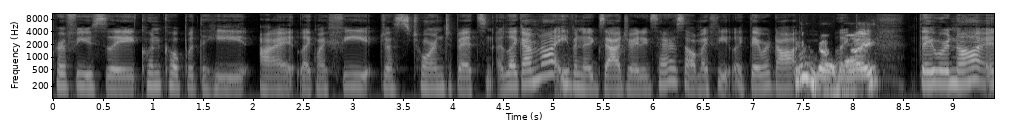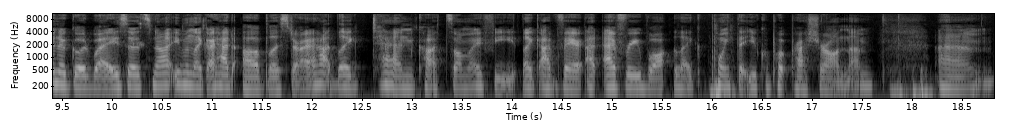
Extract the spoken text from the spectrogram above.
profusely couldn't cope with the heat. I like my feet just torn to bits. Like i'm not even exaggerating. Sarah saw my feet. Like they were not like, they were not in a good way so it's not even like i had a blister i had like 10 cuts on my feet like at very at every wa- like point that you could put pressure on them um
